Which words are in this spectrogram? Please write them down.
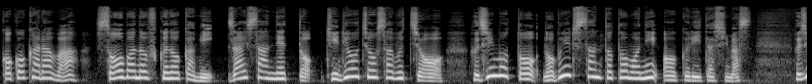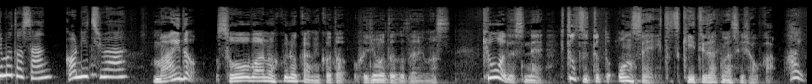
ここからは、相場の福の神、財産ネット企業調査部長、藤本信之さんとともにお送りいたします。藤本さん、こんにちは。毎度、相場の福の神こと、藤本でございます。今日はですね、一つちょっと音声一つ聞いていただけますでしょうか？はい。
